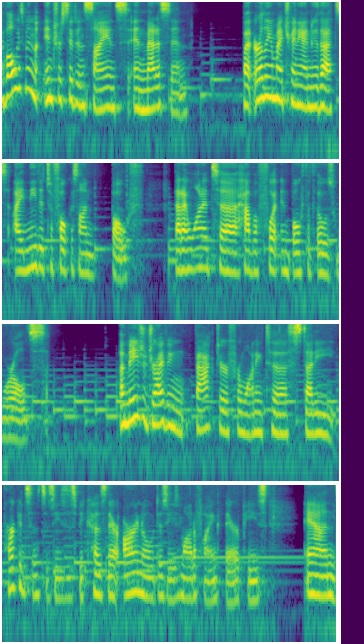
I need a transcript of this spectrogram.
I've always been interested in science and medicine, but early in my training I knew that I needed to focus on both, that I wanted to have a foot in both of those worlds. A major driving factor for wanting to study Parkinson's disease is because there are no disease-modifying therapies. And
